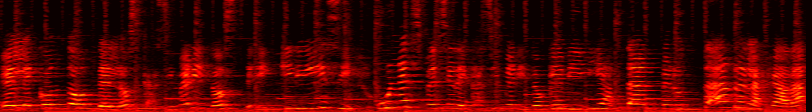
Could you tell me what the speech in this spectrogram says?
Él le contó de los casimeritos de Ikirisi, una especie de casimerito que vivía tan pero tan relajada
